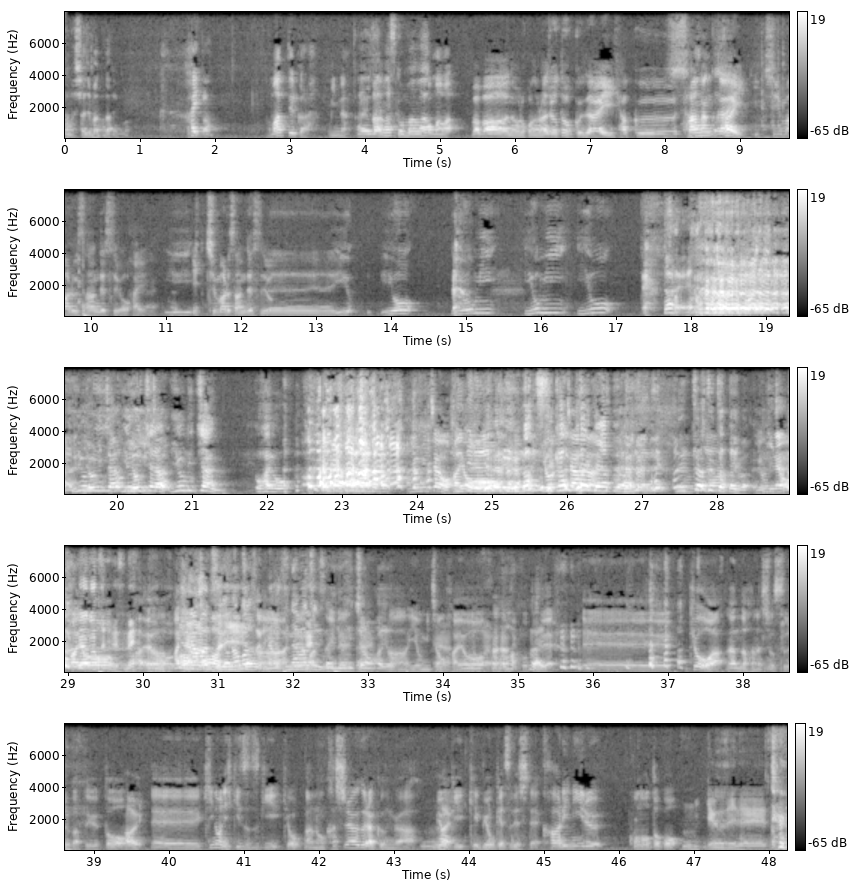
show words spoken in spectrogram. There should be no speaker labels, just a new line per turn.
話
始まった。
今
はい。回ってるからみんな。
おはようございますこんばん
こん
は
ばんは。
ババアのこのラジオトーク第103回。103ですよ、
はい。
い。
103ですよ、
えーいよいよいよみ いよみいよ誰？いよみちゃん？いよみちゃん。いよみちゃんおはよう。
よみちゃんおはよう。
マジで考えてなかった。わめっちゃ焦っちゃった今。
よみちゃんおはよう
ひな祭りですね。
ひな祭り。
ひな祭りのいよみちゃんおはよう。
あよみちゃんおはよう。ということ
はい。
でえー今日は何の話をするかというと
はい。
えー昨日に引き続き今日あの柏倉君が病気病欠でして代わりにいるこの男。
うん。
ゲルド J です。
ゲ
